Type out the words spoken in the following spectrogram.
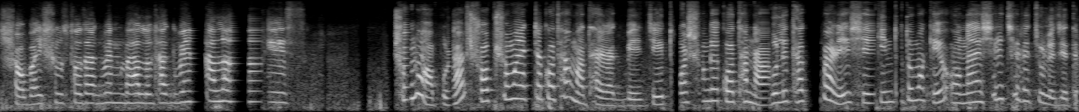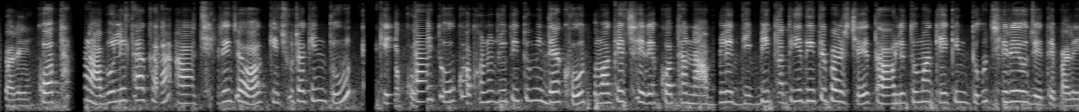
সবাই সুস্থ থাকবেন, ভালো থাকবেন। আল্লাহ হাফিজ। শোনো আপুরা সব সময় একটা কথা মাথায় রাখবে। যে তোমার সঙ্গে কথা না বলে থাকতে পারে, সে কিন্তু তোমাকে অনায়াসে ছেড়ে চলে যেতে পারে। কথা না বলে থাকা আর ছেড়ে যাওয়া কিছুটা কিন্তু একই তো কখনো যদি তুমি দেখো তোমাকে ছেড়ে কথা না বলে দিব্যি কাটিয়ে দিতে পারছে, তাহলে তোমাকে কিন্তু ছেড়েও যেতে পারে।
